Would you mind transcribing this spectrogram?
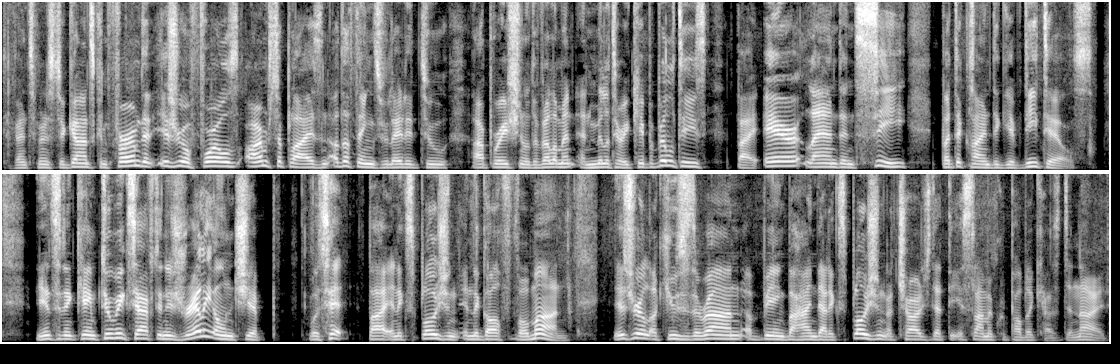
Defense Minister Gantz confirmed that Israel foils arms supplies and other things related to operational development and military capabilities by air, land, and sea, but declined to give details. The incident came two weeks after an Israeli owned ship was hit by an explosion in the Gulf of Oman. Israel accuses Iran of being behind that explosion, a charge that the Islamic Republic has denied.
